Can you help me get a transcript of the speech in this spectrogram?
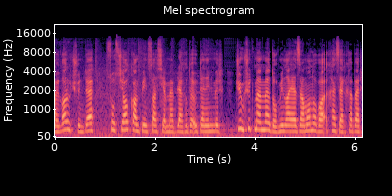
aylar üçündə sosial kompensasiya məbləği də ödənilmir. Cümşüd Məmmədov, Minayə Zamanova, Xəzər xəbər.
